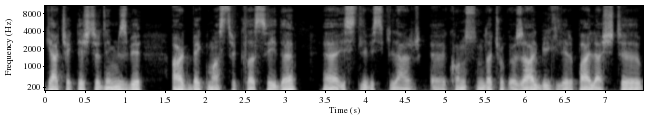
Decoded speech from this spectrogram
gerçekleştirdiğimiz bir Ardbeg masterclass'ıydı e, isli viskiler e, konusunda çok özel bilgileri paylaştığı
